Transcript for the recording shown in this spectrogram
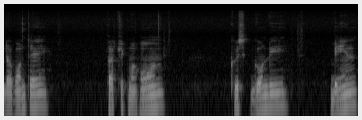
Davante, Patrick Mahon, Chris Gondi, Ben,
